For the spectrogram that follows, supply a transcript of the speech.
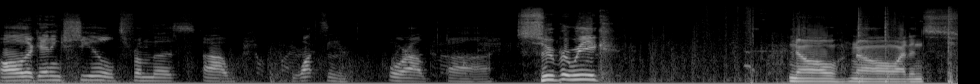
Oh, they're getting shields from the uh, Wattson or uh, uh Super weak. No, no, I didn't. s-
